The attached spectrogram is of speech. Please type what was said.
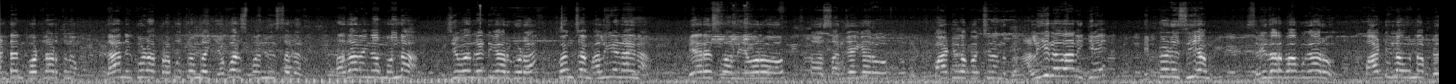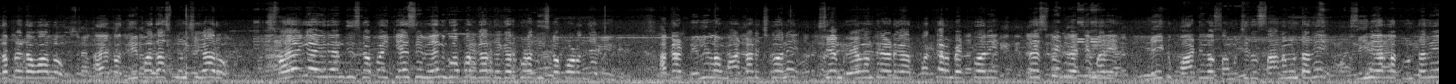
అంటే కొట్లాడుతున్నాం. దానికి కూడా ప్రభుత్వంలో ఎవరు స్పందిస్తలేదు. ప్రధానంగా మొన్న జీవన్ రెడ్డి గారు కూడా కొంచెం అలిగిన ఆయన. బీఆర్ఎస్ వాళ్ళు ఎవరో సంజయ్ గారు పార్టీలోకి వచ్చినందుకు అలిగిన దానికి ఇప్పుడు సీఎం శ్రీధర్ బాబు గారు పార్టీలో ఉన్న పెద్ద పెద్ద వాళ్ళు ఆ యొక్క దీపదాస్ మున్షి గారు స్వయంగా ఈయన తీసుకుపోయి కేసీ వేణుగోపాల్ గారి దగ్గర కూడా తీసుకుపోవడం జరిగింది. అక్కడ ఢిల్లీలో మాట్లాడించుకొని సీఎం రేవంత్ రెడ్డి గారు పక్కన పెట్టుకొని ప్రెస్ మీట్ పెట్టి మరి మీకు పార్టీలో సముచిత స్థానం ఉంటుంది సీనియర్లకు ఉంటుంది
